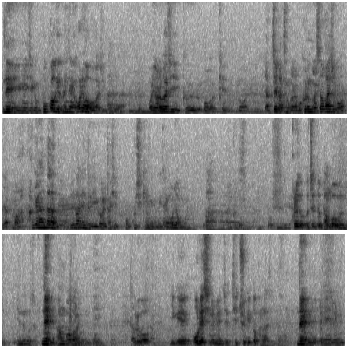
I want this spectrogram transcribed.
네, 이게 지금 복구하기 가 굉장히 어려워가지고 아. 뭐 여러 가지 그 뭐 이렇게 뭐 약재 같은 거나 뭐 그런 걸 써가지고 야- 뭐 하긴 한다는데요. 일반인들이 이걸 다시 복구시키기는 굉장히 어려운 거예요. 아, 알고 있습니다. 그래도 어쨌든 방법은 있는 거죠. 네, 방법은 방법은. 예. 그리고 이게 오래 신으면 이제 뒤축이 또 갈라진다고. 네, 네, 이게 좀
